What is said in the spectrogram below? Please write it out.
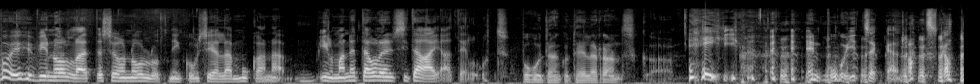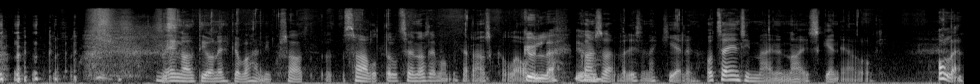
voi hyvin olla, että se on ollut niin kuin siellä mukana ilman, että olen sitä ajatellut. Puhutaanko teillä ranskaa? Ei, en puhu itsekään ranskaa. Englanti on ehkä vähän niin kuin saavuttanut sen aseman, mikä Ranskalla on Kyllä, kansainvälisenä kielenä. Oletko ensimmäinen naisgenealogi? Olen.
